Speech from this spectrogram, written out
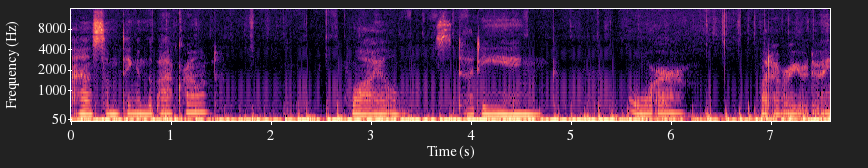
as something in the background while studying or whatever you're doing.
